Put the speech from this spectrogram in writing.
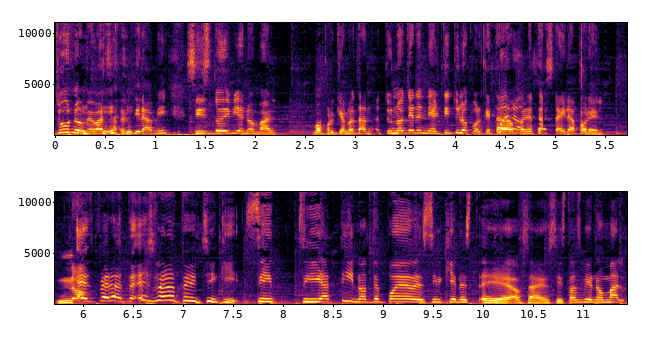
tú no me vas a decir a mí si estoy bien o mal. Porque no tan- tú no tienes ni el título porque te ha dado Bueno. pereza hasta ir a por él. No. Espérate, espérate, chiqui. Si, si a ti no te puede decir quién es, eh, o sea, si estás bien o mal,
